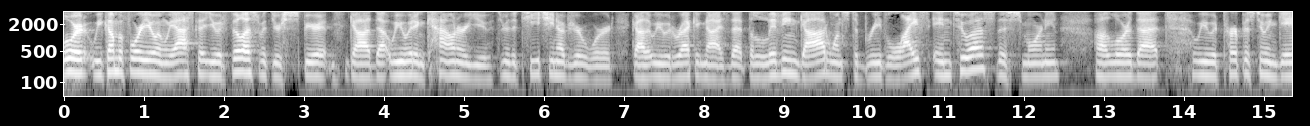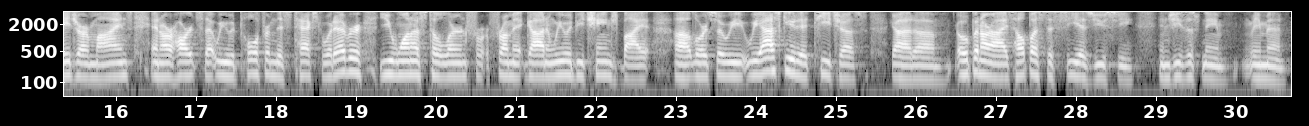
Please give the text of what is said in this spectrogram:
Lord, we come before you and we ask that you would fill us with your spirit, God, that we would encounter you through the teaching of your word. God, that we would recognize that the living God wants to breathe life into us this morning uh, Lord, that we would purpose to engage our minds and our hearts, that we would pull from this text whatever you want us to learn for, from it, God, and we would be changed by it, uh, Lord. So we, we ask you to teach us, God. Um, open our eyes, help us to see as you see. In Jesus' name, amen.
